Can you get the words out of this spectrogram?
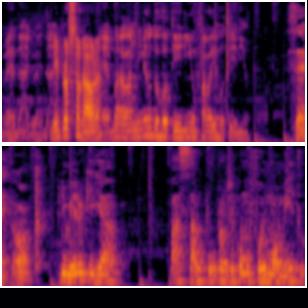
Verdade, verdade. Bem profissional, né? É, bora lá, menino do roteirinho, fala aí, roteirinho. Certo, ó. Primeiro eu queria passar um pouco pra você como foi o momento,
